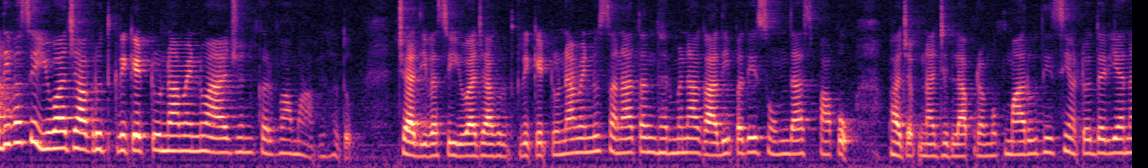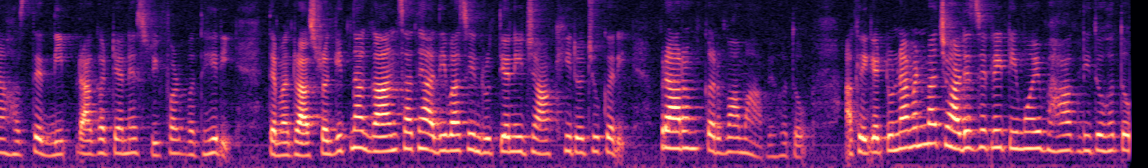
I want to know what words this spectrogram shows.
આદિવાસી યુવા જાગૃત ક્રિકેટ ટુર્નામેન્ટનું આયોજન કરવામાં આવ્યું હતું. જે આદિવાસી યુવા જાગૃત ક્રિકેટ ટુર્નામેન્ટનું સનાતન ધર્મના ગાદીપતિ સોમદાસ બાપુ, ભાજપના જિલ્લા પ્રમુખ મારુતિસિંહ અટોદરિયાના હસ્તે દીપ પ્રાગટ્ય અને શ્રીફળ વધેરી, તેમજ રાષ્ટ્રગીતના ગાન સાથે આદિવાસી નૃત્યની ઝાંખી રજૂ કરી પ્રારંભ કરવામાં આવ્યો હતો. આ ક્રિકેટ ટુર્નામેન્ટમાં ચાળીસ જેટલી ટીમોએ ભાગ લીધો હતો.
